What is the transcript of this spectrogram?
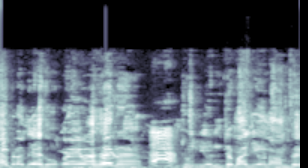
આપણા દેશ છોકરા એવા છે ને જુલિયો ને જમાલિયો નામ છે.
